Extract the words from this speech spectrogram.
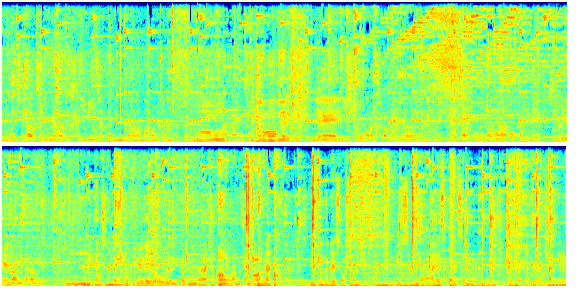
네 번째가 그 유명한 가리비 젓갈입니다. 만 원짜리 젓갈이 어. 많다 일 정도. 가리비. 1년에 25만 원짜리가 팔리는 우리 집의 주력 상품은 너도 나도 가리비 제일 많이 사갑니다. 그 밑엔 설명이 더 필요해요. 여기까지입니다. 젓갈의 왕자 명란. 1등급에서 33등급이 있습니다. 알래스카에서 1등급을 직접 가져옵니다. 참기름이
